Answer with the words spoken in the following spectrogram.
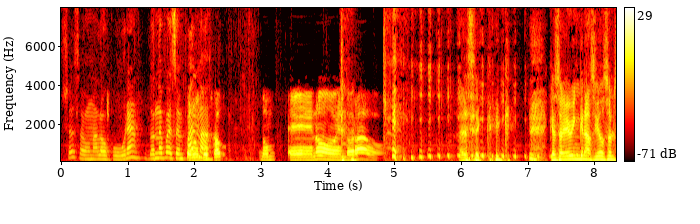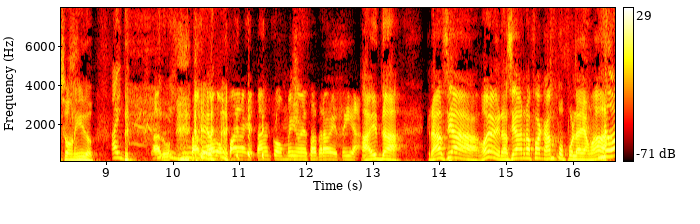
Eso es una locura. ¿Dónde fue eso? ¿En Palma? buscamos- no, eh, no, en Dorado. Ese- que, que- que se oye bien gracioso el sonido. Ay, Salud- Saludos a los panas que estaban conmigo en esa travesía. Ahí está. Gracias. Oye, gracias a Rafa Campos por la llamada. ¡No!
